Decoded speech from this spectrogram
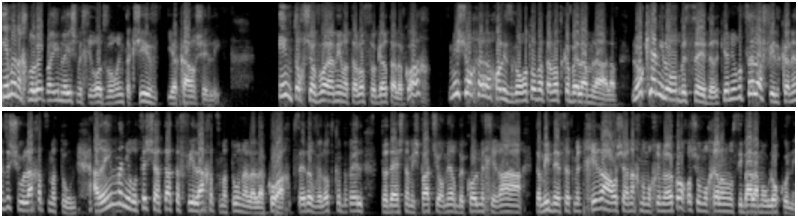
אם אנחנו לא באים לאיש מכירות ואומרים, תקשיב, יקר שלי, אם תוך שבוע ימים אתה לא סוגר את הלקוח, מישהו אחר יכול לסגור אותו ואתה לא תקבל עמלה עליו. לא כי אני לא בסדר, כי אני רוצה להפעיל כאן איזשהו לחץ מתון. הרי אם אני רוצה שאתה תפעיל לחץ מתון על הלקוח, בסדר, ולא תקבל, אתה יודע, יש את המשפט שאומר בכל מכירה, תמיד נעשית מכירה, או שאנחנו מוכרים ללקוח, או שהוא מוכר לנו סיבה למה הוא לא קונה.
